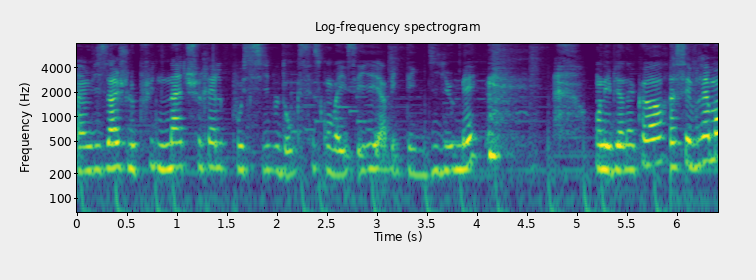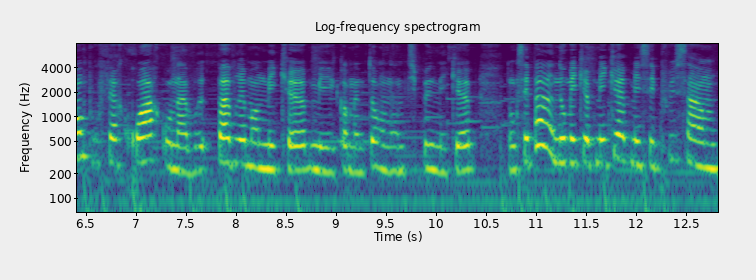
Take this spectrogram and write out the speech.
un visage le plus naturel possible. Donc c'est ce qu'on va essayer avec des guillemets. on est bien d'accord? C'est vraiment pour faire croire qu'on n'a pas vraiment de make-up mais qu'en même temps on a un petit peu de make-up. Donc c'est pas un no make-up make-up mais c'est plus un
